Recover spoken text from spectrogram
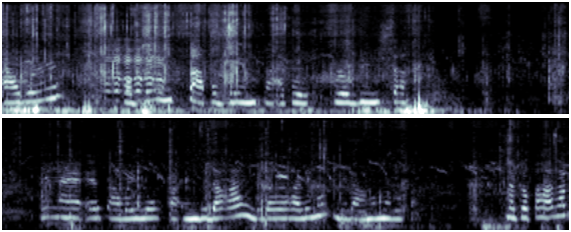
our probinsya. Probinsya. Ito, probinsya. Ini is our lupa. Hindi daan. Hindi daan halina. Hindi daan mo lupa. Nagkapahalap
